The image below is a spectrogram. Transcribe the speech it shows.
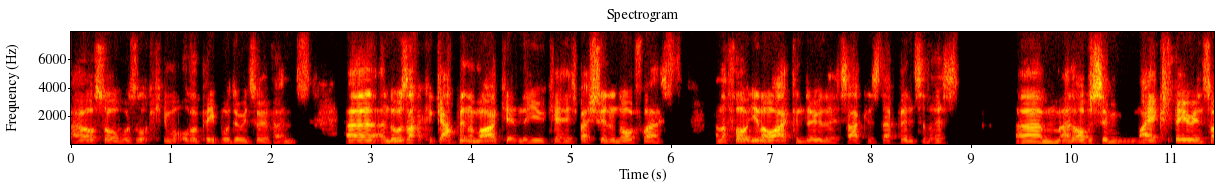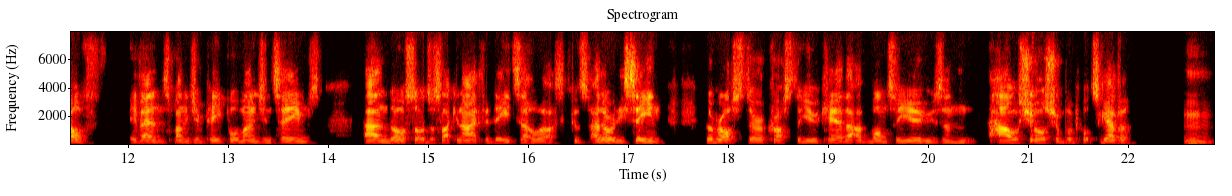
I also was looking what other people were doing to events. Uh, and there was like a gap in the market in the UK, especially in the Northwest. And I thought, you know, I can do this. I can step into this. Um, and obviously, my experience of events, managing people, managing teams, and also just like an eye for detail, because I'd already seen the roster across the UK that I'd want to use and how shows should be put together. Mm.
